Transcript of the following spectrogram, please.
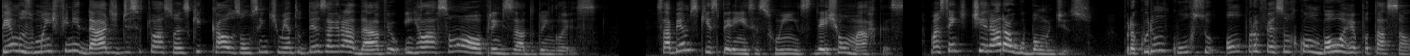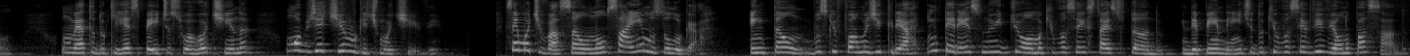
Temos uma infinidade de situações que causam um sentimento desagradável em relação ao aprendizado do inglês. Sabemos que experiências ruins deixam marcas, mas tente tirar algo bom disso. Procure um curso ou um professor com boa reputação, um método que respeite sua rotina, um objetivo que te motive. Sem motivação, não saímos do lugar. Então, busque formas de criar interesse no idioma que você está estudando, independente do que você viveu no passado.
